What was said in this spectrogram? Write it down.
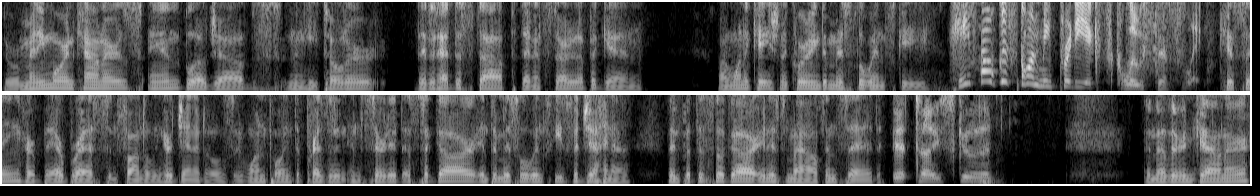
there were many more encounters and blowjobs, and then he told her that it had to stop, then it started up again. On one occasion, according to Miss Lewinsky, He focused on me pretty exclusively. kissing her bare breasts and fondling her genitals. At one point, the president inserted a cigar into Miss Lewinsky's vagina, then put the cigar in his mouth and said, It tastes good. Another encounter.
